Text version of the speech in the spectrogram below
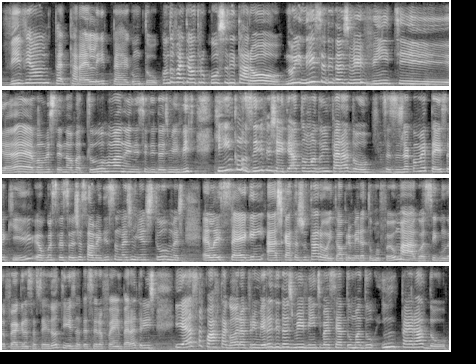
Vivian Petarelli perguntou: quando vai ter outro curso de tarô? No início de 2020. É, vamos ter nova turma no início de 2020, que inclusive, gente, é a turma do Imperador. Não sei se eu já comentei isso aqui, algumas pessoas já sabem disso, mas minhas turmas, elas seguem as cartas do tarô. Então a primeira turma foi o Mago, a segunda foi a Grande Sacerdotisa, a terceira foi a Imperatriz, e essa quarta agora, a primeira de 2020, vai ser a turma do Imperador,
